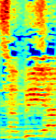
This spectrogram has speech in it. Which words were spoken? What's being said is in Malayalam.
Sabia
